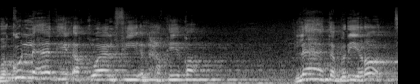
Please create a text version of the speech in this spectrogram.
وكل هذه الأقوال في الحقيقة لها تبريرات.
